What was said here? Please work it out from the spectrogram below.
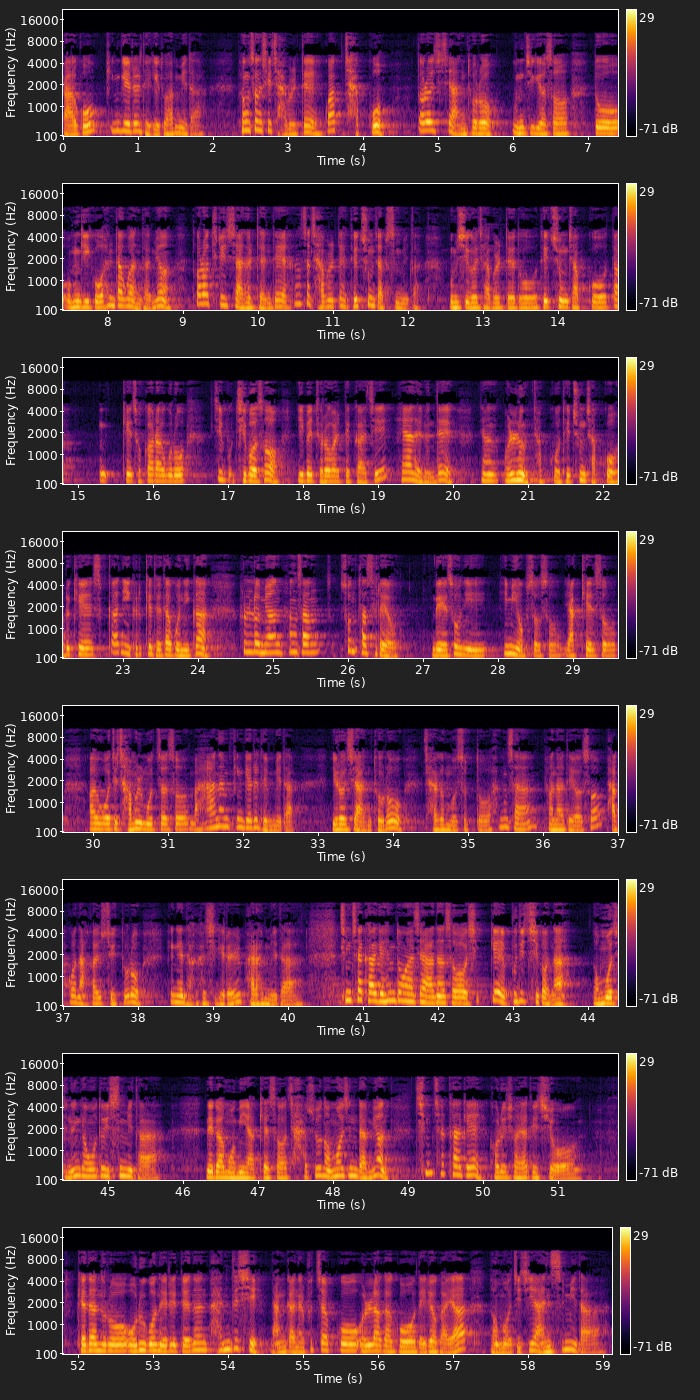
라고 핑계를 대기도 합니다. 평상시 잡을 때 꽉 잡고 떨어지지 않도록 움직여서 또 옮기고 한다고 한다면 떨어뜨리지 않을 텐데 항상 잡을 때 대충 잡습니다. 음식을 잡을 때도 대충 잡고 딱 이렇게 젓가락으로 집어서 입에 들어갈 때까지 해야 되는데 그냥 얼른 잡고 대충 잡고 이렇게 습관이 그렇게 되다 보니까 흐르면 항상 손 탓을 해요. 내 손이 힘이 없어서 약해서 아유 어제 잠을 못 자서 많은 핑계를 댑니다. 이러지 않도록 작은 모습도 항상 변화되어서 바꿔 나갈 수 있도록 행해 나가시기를 바랍니다. 침착하게 행동하지 않아서 쉽게 부딪히거나 넘어지는 경우도 있습니다. 내가 몸이 약해서 자주 넘어진다면 침착하게 걸으셔야 되지요. 계단으로 오르고 내릴 때는 반드시 난간을 붙잡고 올라가고 내려가야 넘어지지 않습니다.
